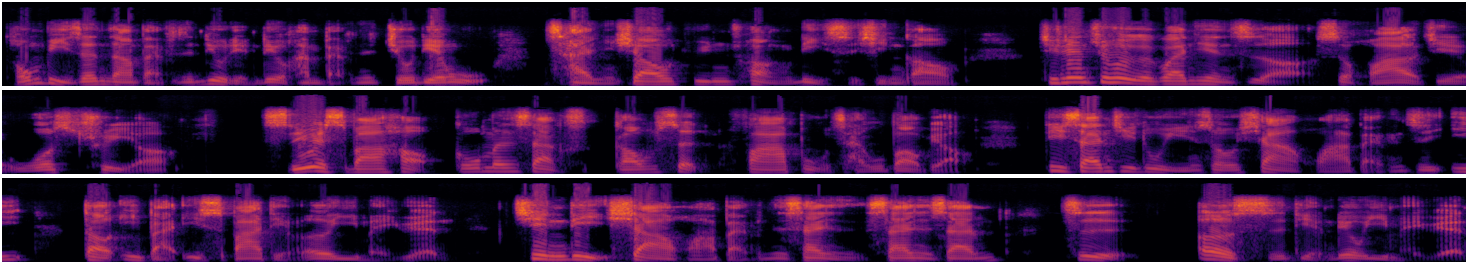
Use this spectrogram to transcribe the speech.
同比增长百分之六点六和百分之九点五，产销均创历史新高。今天最后一个关键字啊，是华尔街 Wall Street 啊。十月十八号，Goldman Sachs 高盛发布财务报表，第三季度营收下滑百分之一到一百一十八点二亿美元，净利下滑百分之三十三十三至二十点六亿美元，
